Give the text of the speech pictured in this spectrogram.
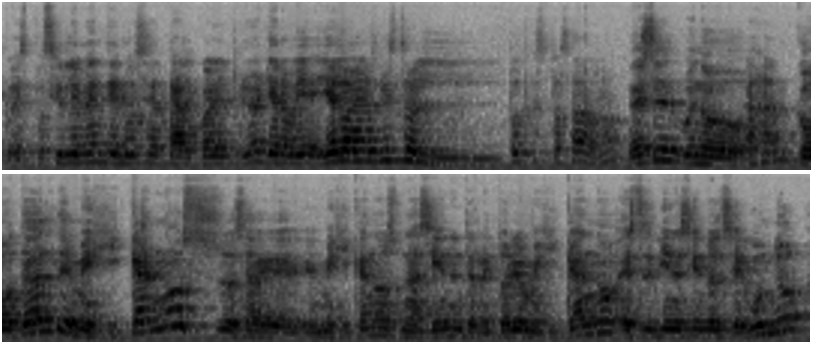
pues posiblemente no sea tal cual el primero. Ya lo, ya lo habíamos visto el podcast pasado, ¿no? Este, bueno, Ajá. como tal de mexicanos, o sea, eh, mexicanos naciendo en territorio mexicano, este viene siendo el segundo,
